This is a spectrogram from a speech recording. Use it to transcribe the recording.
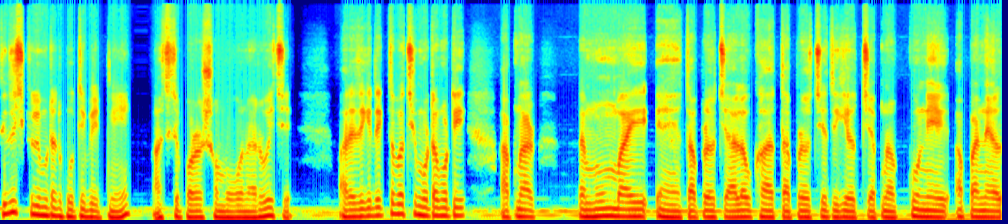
তিরিশ কিলোমিটার গতিবেগ নিয়ে আছড়ে পড়ার সম্ভাবনা রয়েছে। আর এদিকে দেখতে পাচ্ছি মোটামুটি আপনার মুম্বাই তারপরে হচ্ছে আলৌখা তারপরে হচ্ছে এদিকে হচ্ছে আপনার পুনে আপানেল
